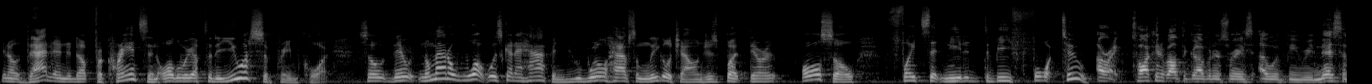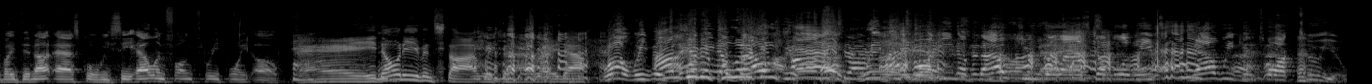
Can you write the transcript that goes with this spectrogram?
you know, that ended up for Cranston all the way up to the U.S. Supreme Court. So there, no matter what was going to happen, you will have some legal challenges, but there are also fights that needed to be fought too. All right, talking about the governor's race, I would be remiss if I did not ask will we see Alan Fung 3.0? Hey, don't even start with that right now. Well, we've been I'm giving political about commentary. We've been talking about you the last couple of weeks. Now we can talk to you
